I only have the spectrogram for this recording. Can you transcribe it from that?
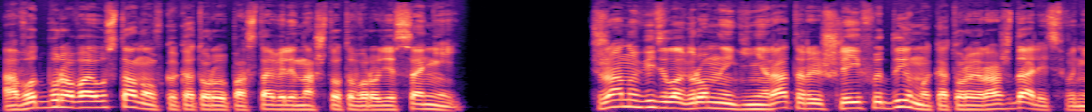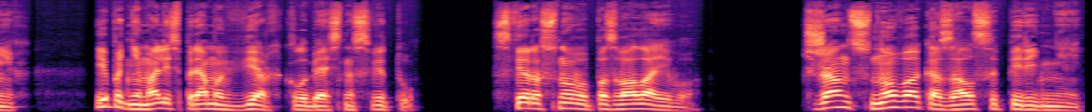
А вот буровая установка, которую поставили на что-то вроде саней. Жан увидел огромные генераторы и шлейфы дыма, которые рождались в них, и поднимались прямо вверх, клубясь на свету. Сфера снова позвала его. Чжан снова оказался перед ней.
